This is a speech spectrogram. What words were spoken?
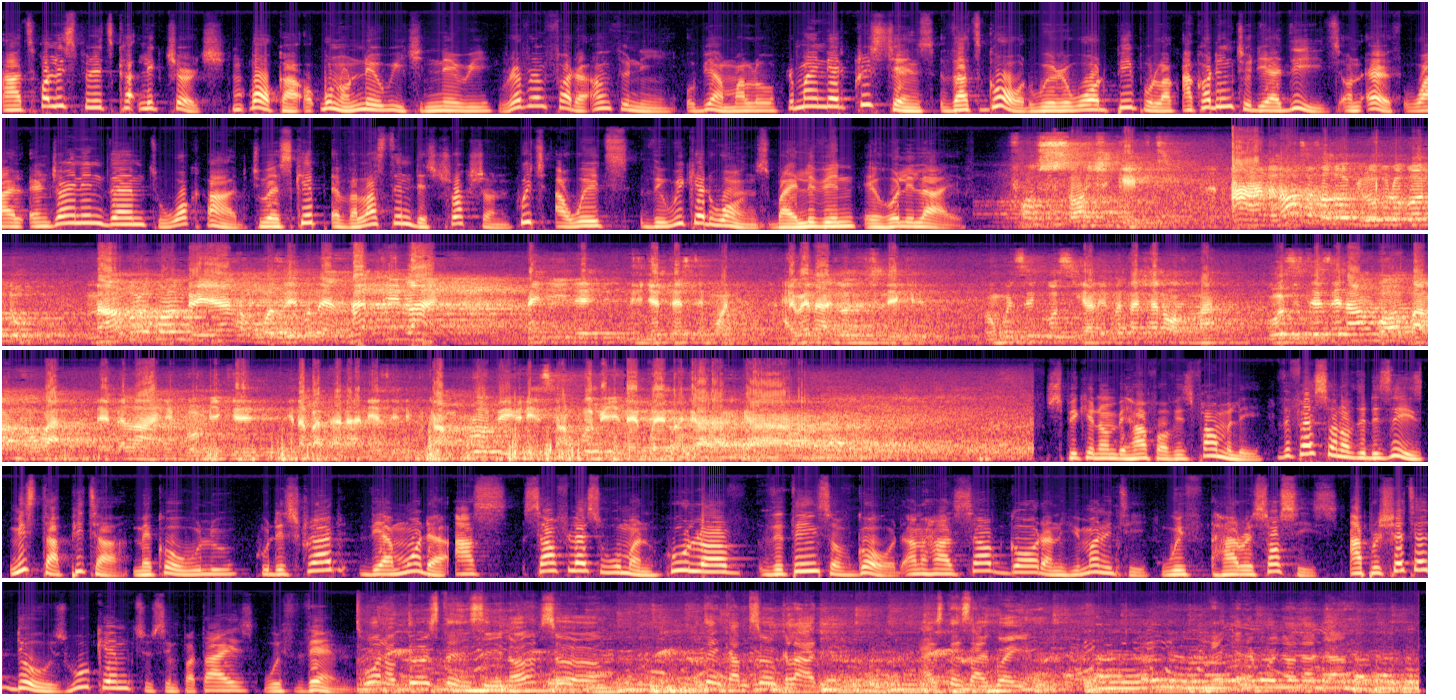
At Holy Spirit Catholic Church, Mpoka Okpuno Nnewi Chinewi, Reverend Father Anthony Obiamalo reminded Christians that God will reward people according to their deeds on earth while enjoining them to work hard to escape everlasting destruction which awaits the wicked ones by living a holy life. For such gift, and also for the now was able to happy life. I needed testimony. I went out to the onwezi ka o sigara emetacha na ọfụma ka o sitezi na mbọ ọ gbara n'ụwa na ebela anyị ka o mee ike ịnabata na n'eze ka mkpụrụ obi unis na mkpụrụ obi na-ekwe na gara aga Speaking on behalf of his family, the first son of the deceased, Mr. Peter Mekowulu, who described their mother as selfless woman who loved the things of God and has served God and humanity with her resources, appreciated those who came to sympathize with them. It's one of those things, you know, so I think I'm so glad as things are going.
